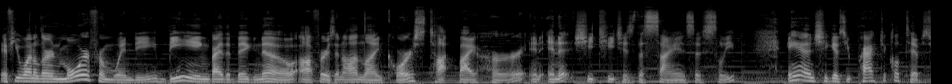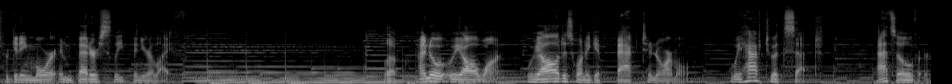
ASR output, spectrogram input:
If you want to learn more from Wendy, Being by the Big Know offers an online course taught by her, and in it, she teaches the science of sleep and she gives you practical tips for getting more and better sleep in your life. Look, I know what we all want. We all just want to get back to normal. We have to accept that's over.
